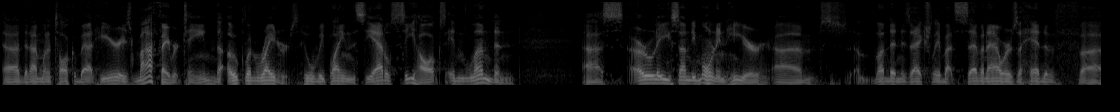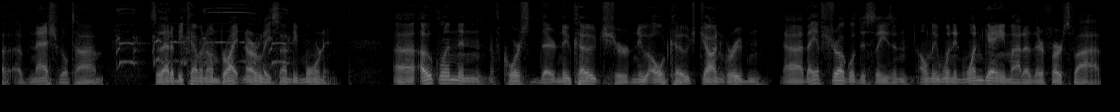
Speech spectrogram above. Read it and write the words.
uh, that I'm going to talk about here is my favorite team, the Oakland Raiders, who will be playing the Seattle Seahawks in London uh, early Sunday morning here. Um, London is actually about seven hours ahead of uh, of Nashville time, so that'll be coming on bright and early Sunday morning. Uh, Oakland and of course their new coach or new old coach Jon Gruden. Uh, they have struggled this season, only winning one game out of their first five.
